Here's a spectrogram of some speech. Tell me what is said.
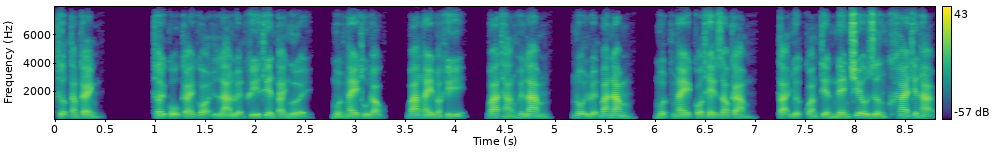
Thượng tam cảnh. Thời cổ cái gọi là luyện khí thiên tài người một ngày thủ độc, ba ngày đoạt khí ba tháng huyền lam nội luyện ba năm một ngày có thể giao cảm tại nhược quán tiền nên chiêu dương khai thiên hạp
